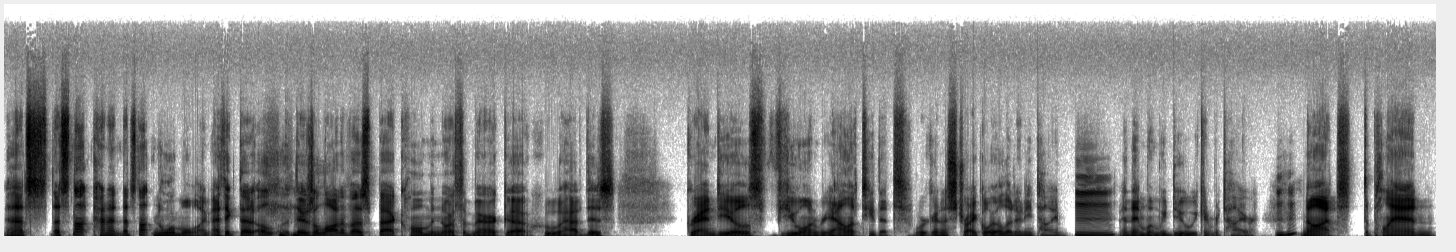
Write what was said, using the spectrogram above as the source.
and that's that's not kind of that's not normal. I, I think that a, there's a lot of us back home in North America who have this grandiose view on reality that we're going to strike oil at any time, Mm. and then when we do, we can retire. Mhm. Not the plan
